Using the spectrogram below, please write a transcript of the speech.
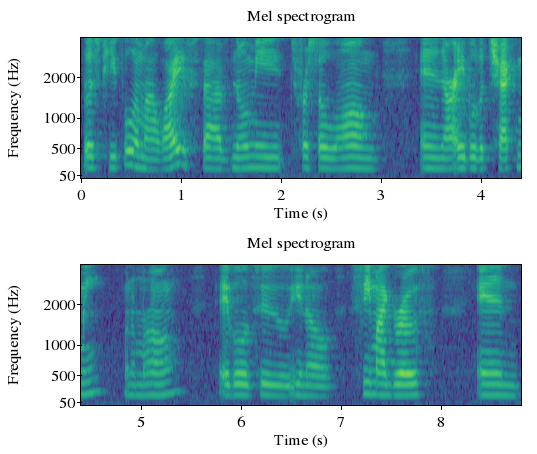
those people in my life that have known me for so long and are able to check me when I'm wrong, able to you know see my growth and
